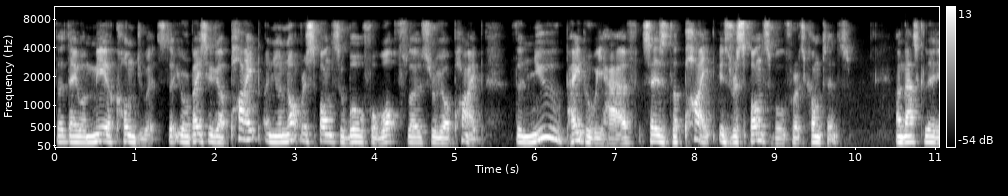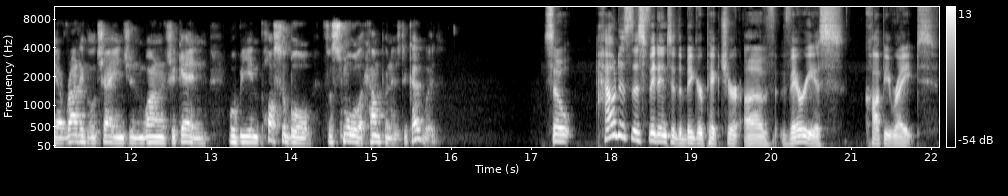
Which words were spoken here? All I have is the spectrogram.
that they were mere conduits. That you're basically a pipe, and you're not responsible for what flows through your pipe. The new paper we have says the pipe is responsible for its contents. And that's clearly a radical change and one which, again, will be impossible for smaller companies to cope with. So, how does this fit into the bigger picture of various copyright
